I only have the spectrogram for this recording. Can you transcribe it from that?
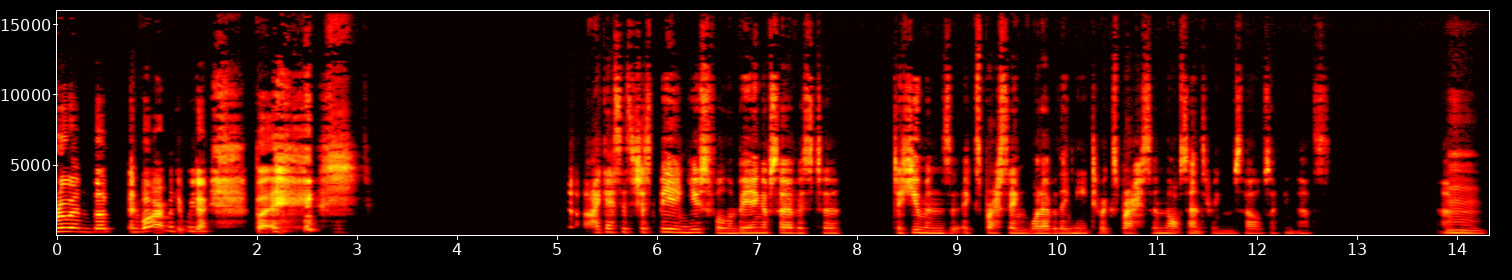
ruin the environment if we don't. But I guess it's just being useful and being of service to to humans expressing whatever they need to express and not censoring themselves. I think that's um, mm.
